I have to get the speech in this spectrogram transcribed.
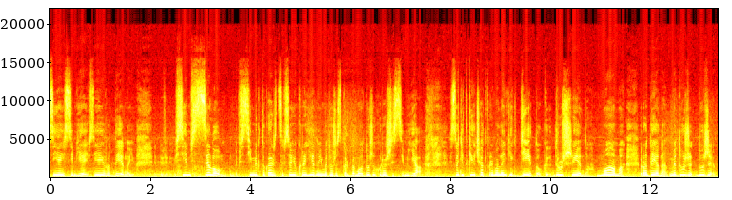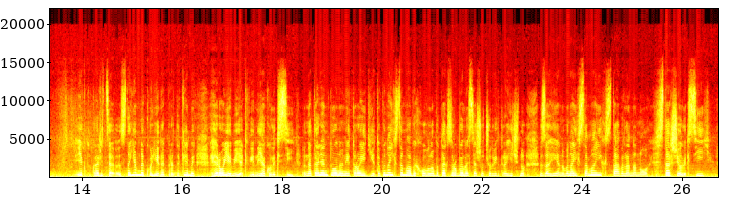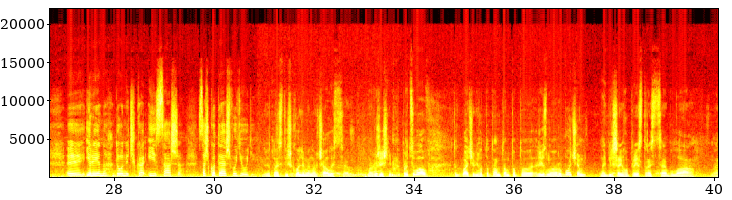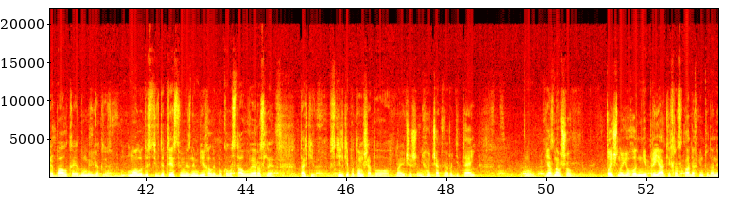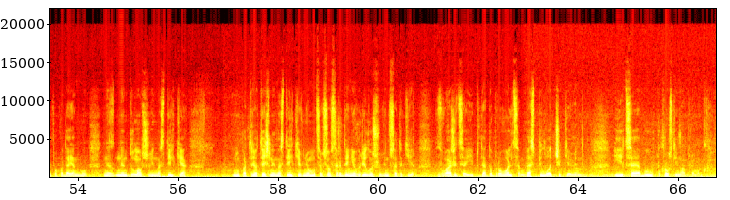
всією сім'єю, всією родиною, всім селом, всім, як то кажеться, всією країною. Ми дуже скорбимо, дуже хороша сім'я. Сьогодні таких четверо маленьких діток, дружина, мама, родина. Ми дуже, дуже. Як то кажеться, стаємо на коліна перед такими героями, як він, як Олексій. Наталя Антоновна і троє діток. Вона їх сама виховувала, бо так зробилося, що чоловік трагічно загинув. Вона їх сама їх ставила на ноги. Старший Олексій, е, Ірина, донечка і Саша. Сашко теж воює. У 19-й школі ми навчалися на Рожичні. Працював, так бачив його то там, там, тобто різноробочим. Найбільша його пристрасть це була рибалка. Я думаю, як в молодості, в дитинстві ми з ним бігали, бо коло ставу виросли, так і скільки потім ще, бо знаючи, що в нього четверо дітей. Ну, я знав, що точно його ні при яких розкладах він туди не попаде. Я ну, не, не думав, що він настільки ну, патріотичний, настільки в ньому це все всередині горіло, що він все-таки зважиться і піде добровольцем. Безпілотчики він. І це був Покровський напрямок.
